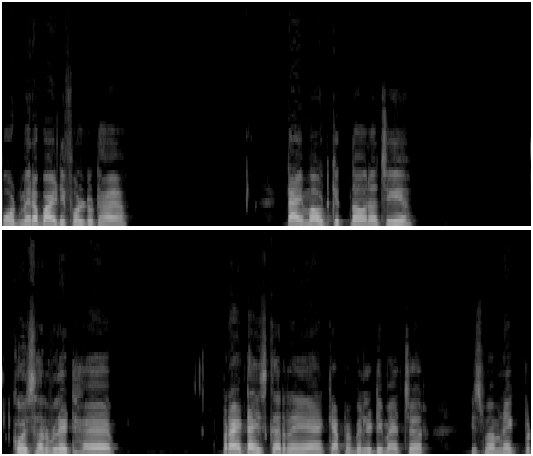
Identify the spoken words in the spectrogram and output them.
पोर्ट मेरा बाय डिफ़ॉल्ट उठाया। टाइम आउट कितना होना चाहिए? कोई सर्वलेट है? प्राइटाइज कर रहे हैं? कैपेबिलिटी मैचर इसमें हमने एक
